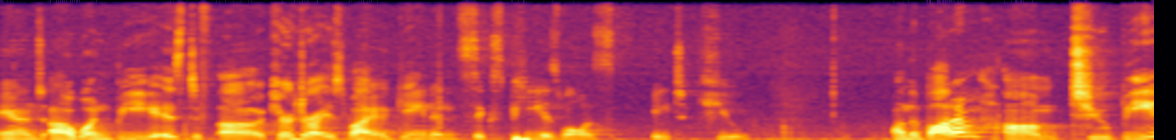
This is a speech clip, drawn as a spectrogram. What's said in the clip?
and uh, 1B is uh, characterized by a gain in 6P as well as 8Q. On the bottom, um, 2B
